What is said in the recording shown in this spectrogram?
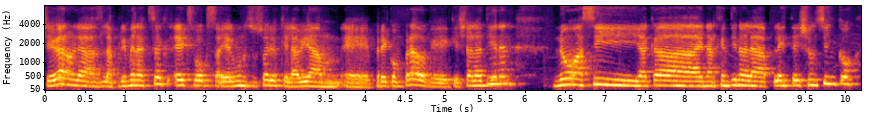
llegaron las, las primeras Xbox. Hay algunos usuarios que la habían eh, precomprado, que, que ya la tienen. No así acá en Argentina la PlayStation 5.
